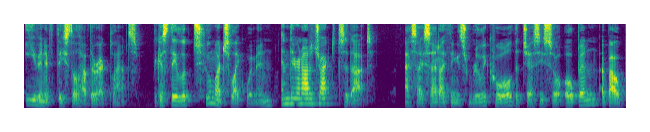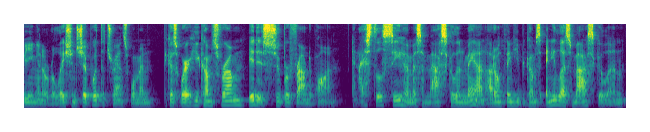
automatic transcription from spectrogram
even if they still have their eggplants. Because they look too much like women, and they're not attracted to that. As I said, I think it's really cool that Jesse's so open about being in a relationship with a trans woman, because where he comes from, it is super frowned upon. And I still see him as a masculine man. I don't think he becomes any less masculine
